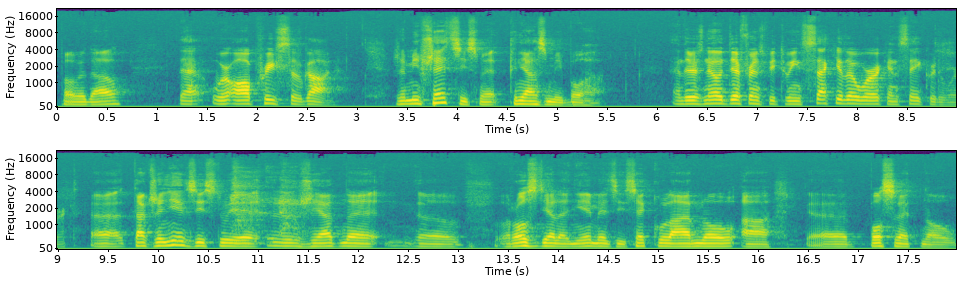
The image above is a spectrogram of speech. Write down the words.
povedal, that we're all priests of God. Že my všetci sme kňazmi Boha. And there's no difference between secular work and sacred work. Uh, takže neexistuje uh, žiadne uh, rozdelenie medzi sekulárnou a uh, posvetnou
